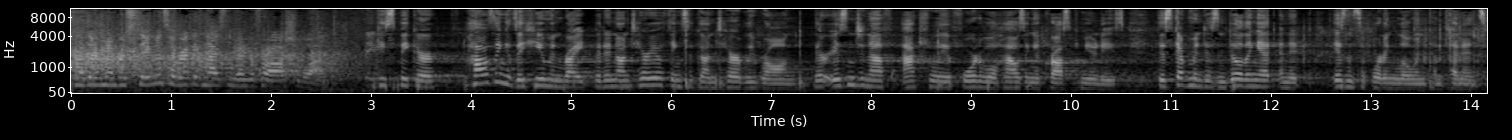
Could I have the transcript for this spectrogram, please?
Further member statements. I recognize the member for Oshawa. Thank you, Speaker. Housing is a human right, but in Ontario things have gone terribly wrong. There isn't enough actually affordable housing across communities. This government isn't building it, and it isn't supporting low-income tenants.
